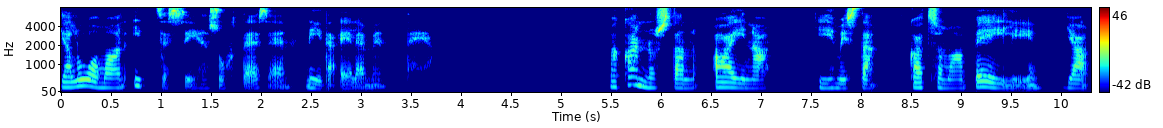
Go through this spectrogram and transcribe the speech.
ja luomaan itse siihen suhteeseen niitä elementtejä. Mä kannustan aina ihmistä katsomaan peiliin ja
